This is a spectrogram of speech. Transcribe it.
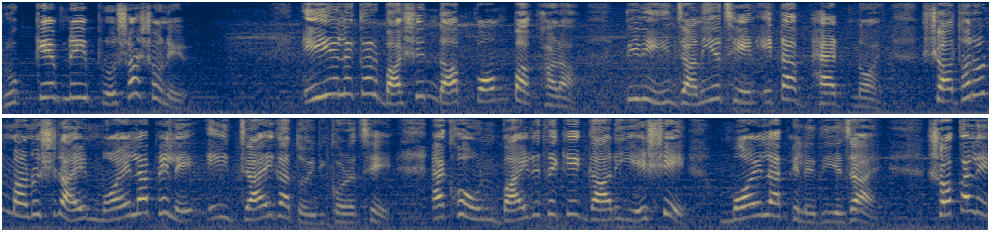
ভ্রুক্ষেপ নেই প্রশাসনের। এই এলাকার বাসিন্দা পম্পা খাড়া। তিনি জানিয়েছেন, এটা ভ্যাট নয়। সাধারণ মানুষরাই ময়লা ফেলে এই জায়গা তৈরি করেছে। এখন বাইরে থেকে গাড়ি এসে ময়লা ফেলে দিয়ে যায়। সকালে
